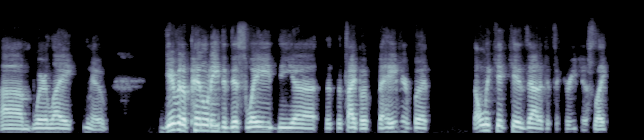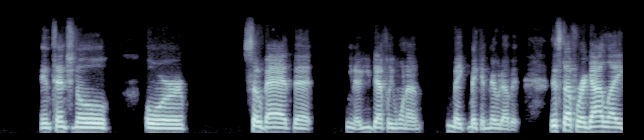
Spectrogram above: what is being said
um, where like you know, give it a penalty to dissuade the uh the, the type of behavior, but only kick kids out if it's egregious, like intentional or so bad that you know you definitely want to make make a note of it. This stuff where a guy like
